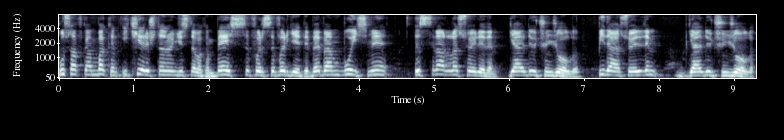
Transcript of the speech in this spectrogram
bu safkan bakın iki yarıştan öncesinde bakın 5-0-0-7 ve ben bu ismi ısrarla söyledim. Geldi üçüncü oldu. Bir daha söyledim geldi üçüncü oldu.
